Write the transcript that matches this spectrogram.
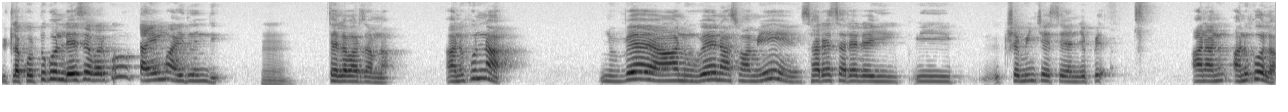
ఇట్లా కొట్టుకొని లేసే వరకు టైం ఐదు అయింది. తెల్లవారుజామున. అనుకున్నా. నువ్వే ఆ నువ్వే నా స్వామి సరే సరేలే ఈ ఈ క్షమించేసే అని చెప్పి అని అను అనుకోలా.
